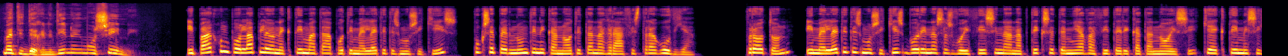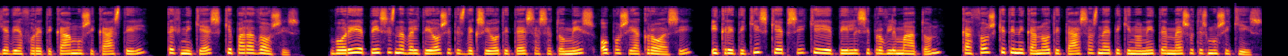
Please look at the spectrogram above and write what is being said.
με την τεχνητή νοημοσύνη; Υπάρχουν πολλά πλεονεκτήματα από τη μελέτη της μουσικής που ξεπερνούν την ικανότητα να γράφεις τραγούδια. Πρώτον, η μελέτη της μουσικής μπορεί να σας βοηθήσει να αναπτύξετε μια βαθύτερη κατανόηση και εκτίμηση για διαφορετικά μουσικά στυλ, τεχνικές και παραδόσεις. Μπορεί επίσης να βελτιώσει τις δεξιότητές σας σε τομείς όπως η ακρόαση, η κριτική σκέψη και η επίλυση προβλημάτων, καθώς και την ικανότητά σας να επικοινωνείτε μέσω της μουσικής.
